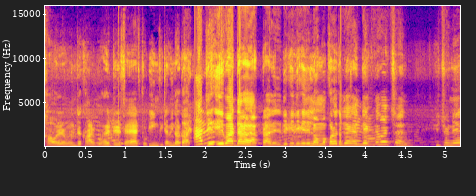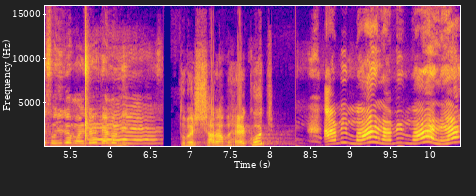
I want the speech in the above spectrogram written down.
খাবারের মধ্যে কার্বোহাইড্রেট ফ্যাট প্রোটিন ভিটামিন দরকার আমি- যে এবার দাঁড়া একটা দেখি দেখি দেখি লম্বা করে দেখতে পাচ্ছেন কিছু নেই শরীরে মনিটর কেন নেই तुम्हें शर्म है कुछ আমি মাল আমি মাল হ্যাঁ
